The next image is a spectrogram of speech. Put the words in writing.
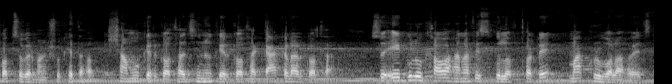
কচ্ছপের মাংস খেতে হবে। শামুকের কথা, ঝিনুকের কথা, কাঁকড়ার কথা। সো এগুলো খাওয়া হানাফি স্কুল অফ থটে মাকরু বলা হয়েছে।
